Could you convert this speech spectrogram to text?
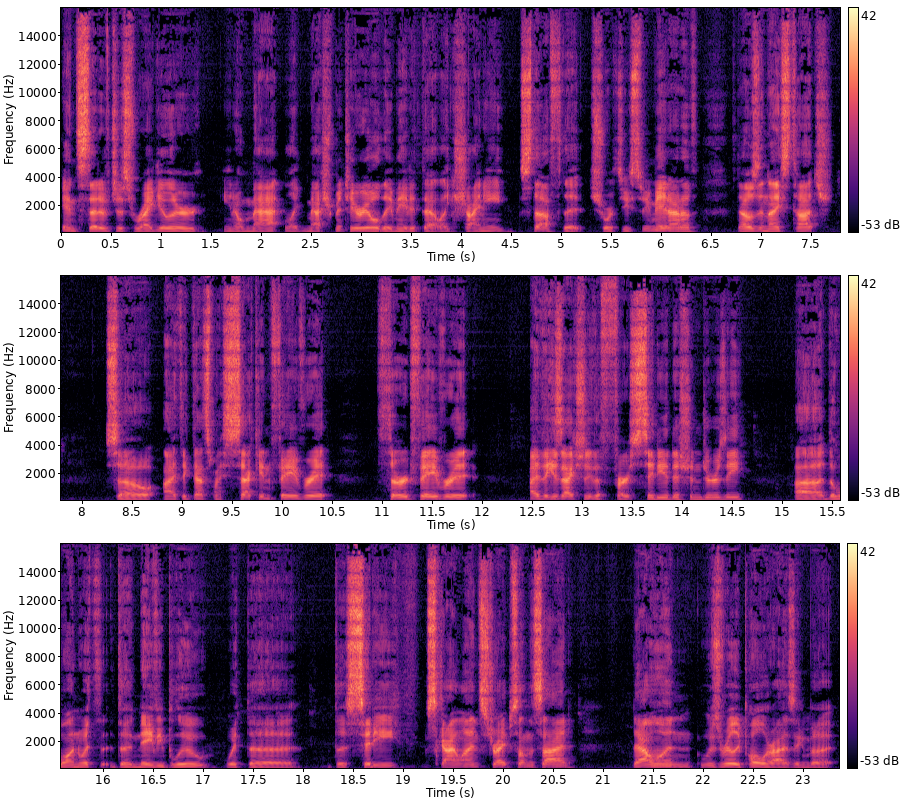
instead of just regular, you know, matte like mesh material. They made it that like shiny stuff that shorts used to be made out of. That was a nice touch. So I think that's my second favorite. Third favorite, I think is actually the first City Edition jersey, uh, the one with the navy blue with the the city skyline stripes on the side. That one was really polarizing, but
